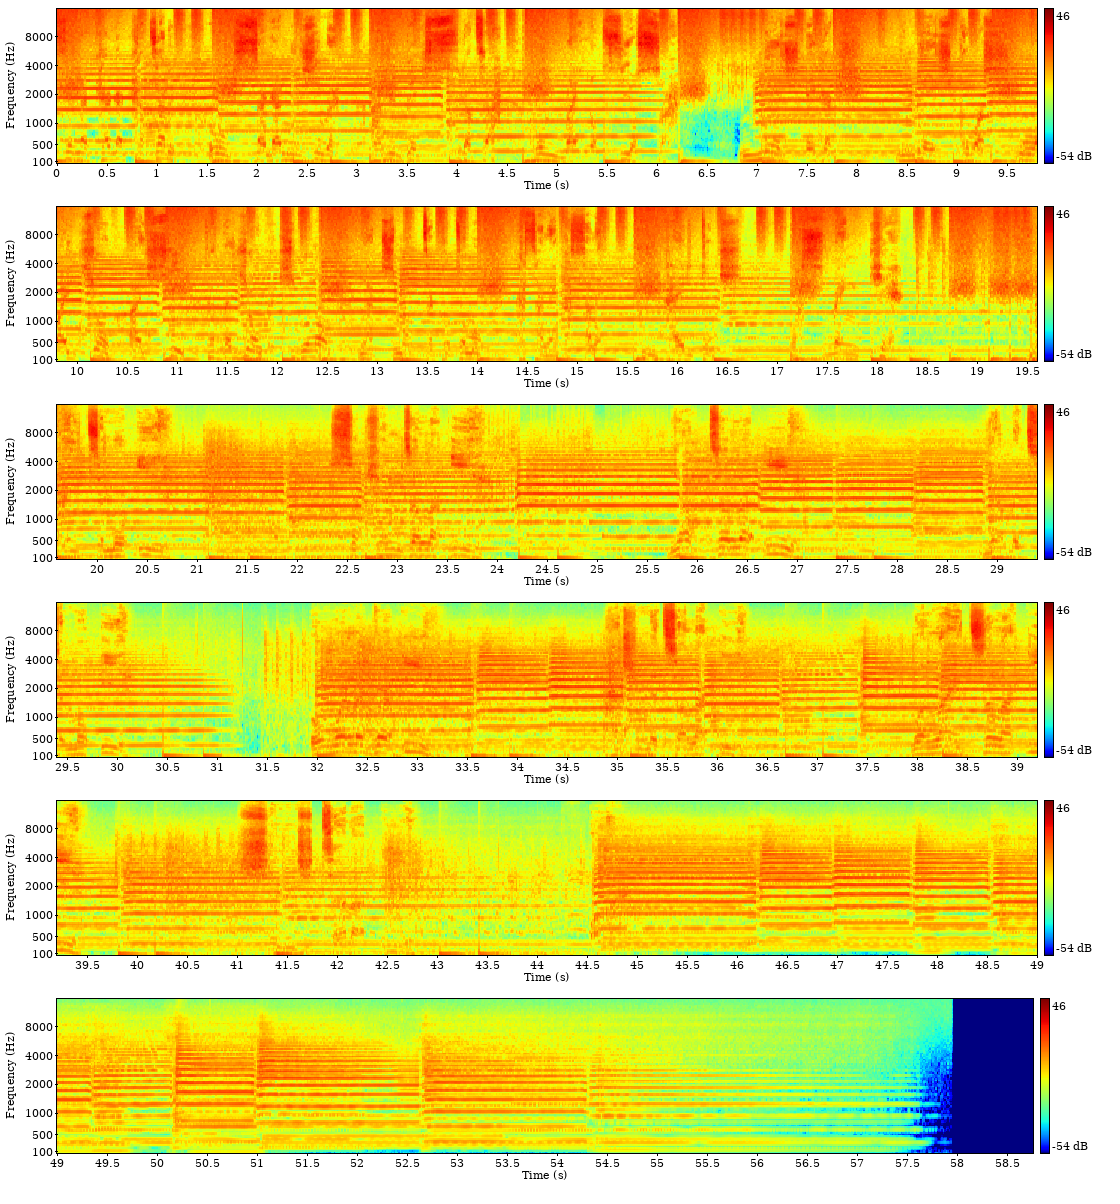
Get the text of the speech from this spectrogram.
中が語る。大きさがにじむ。あるべき姿。本来の強さ。イメージ描き。イメージ壊し。ご愛嬌哀愁。漂う。日頃やっちまったことも。重ね重ね。振り返る時。忘れんけ泣いてもいい。叫んだらいい。やったらいい。Relecimo i. Uwelebę i. Hacimy cala i. A cala i. Shinji cala i.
